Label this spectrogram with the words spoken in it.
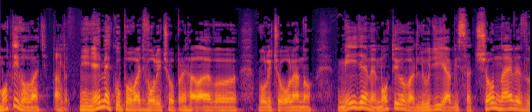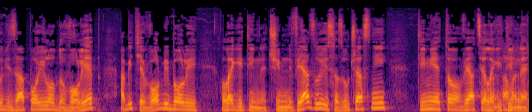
Motivovať. Ale- My nejdeme kupovať voličov, pre, eh, voličov Oľano. My ideme motivovať ľudí, aby sa čo najviac ľudí zapojilo do volieb, aby tie voľby boli legitímne. Čím viac ľudí sa zúčastní, tým je to viacej legitímne.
